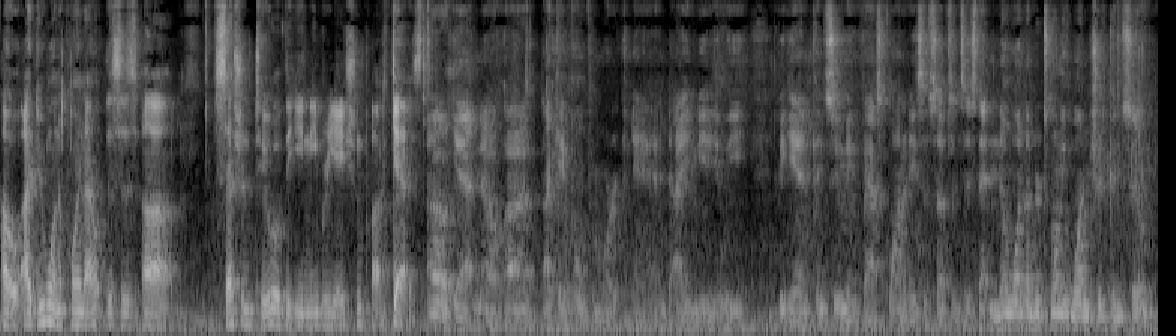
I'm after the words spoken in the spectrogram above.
Oh, I do want to point out this is uh, session two of the inebriation podcast. Oh yeah, no. Uh, I came home from work and I immediately began consuming vast quantities of substances that no one under 21 should consume.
